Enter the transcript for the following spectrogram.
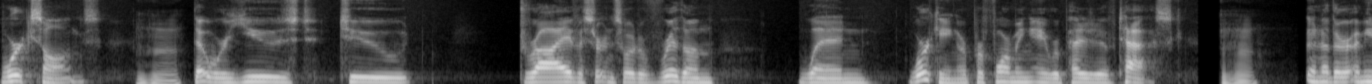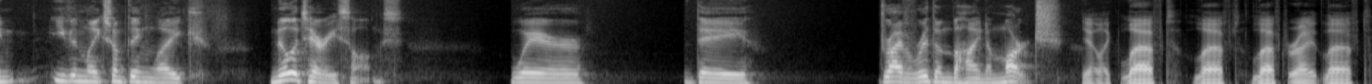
work songs Mm-hmm. that were used to drive a certain sort of rhythm when working or performing a repetitive task. Mm-hmm. Another, I mean, even like something like military songs where they drive a rhythm behind a march. Yeah, like left, left, left, right, left.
